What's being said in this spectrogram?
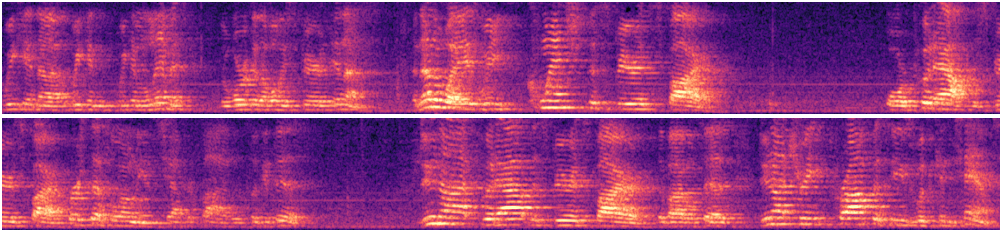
we, can, uh, we, can, we can limit the work of the Holy Spirit in us. Another way is we quench the Spirit's fire or put out the Spirit's fire. 1 Thessalonians chapter 5. Let's look at this. Do not put out the Spirit's fire, the Bible says. Do not treat prophecies with contempt.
